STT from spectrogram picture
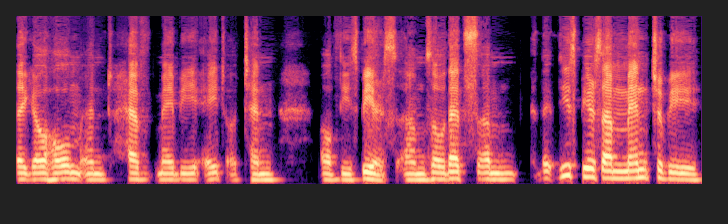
they go home and have maybe eight or 10 of these beers. Um, so that's um, th- these beers are meant to be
